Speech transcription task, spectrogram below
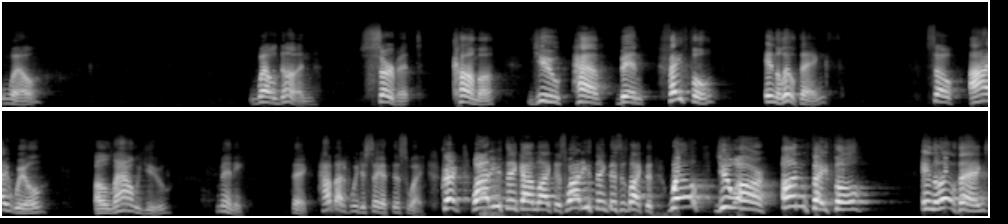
Well, well done, servant, comma, you have been faithful in the little things, so I will allow you many things. How about if we just say it this way? Craig, why do you think I'm like this? Why do you think this is like this? Well, you are unfaithful in the little things.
